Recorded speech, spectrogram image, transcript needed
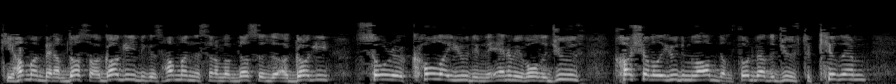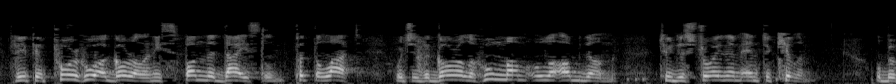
Ki Haman ben Abdasa Agagi, because Haman, the son of Abdasa the Agagi, Sorer Kola Yehudim, the enemy of all the Jews, Chashav Yehudim La'abdam, thought about the Jews to kill them, Vipepur Hu Agoral, and he spun the dice, put the lot, which is the Goral Humam Ula Abdam, to destroy them and to kill them. And when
